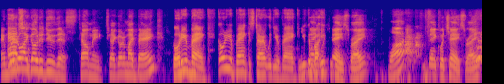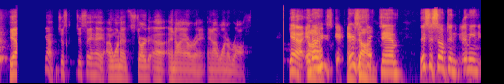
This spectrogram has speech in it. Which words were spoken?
And where do I go to do this? Tell me. Should I go to my bank? Go to your bank. Go to your bank and start with your bank. And you can Bank buy you with can- Chase, right? What? Bank with Chase, right? Yeah. Yeah. Just just say, hey, I want to start uh, an IRA and I want a Roth. Yeah, and now Done. here's here's the thing, Sam. This is something. I mean,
